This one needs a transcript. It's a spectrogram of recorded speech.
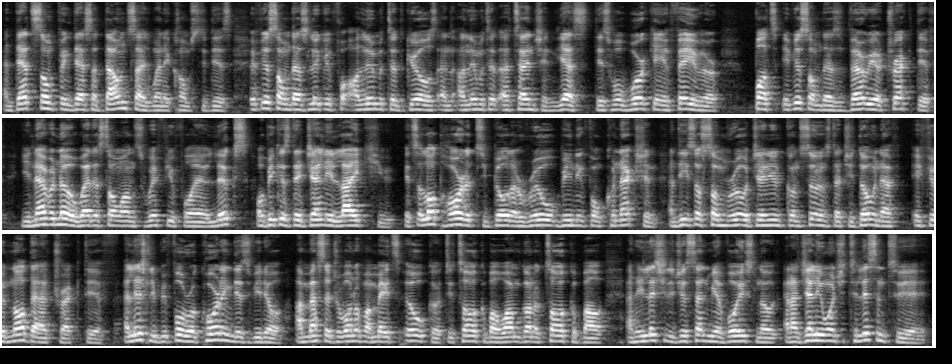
and that's something that's a downside when it comes to this. If you're someone that's looking for unlimited girls and unlimited attention, yes, this will work in your favor. But if you're someone that's very attractive, you never know whether someone's with you for your looks or because they genuinely like you. It's a lot harder to build a real meaningful connection and these are some real genuine concerns that you don't have if you're not that attractive. And literally before recording this video, I messaged one of my mates Ilka to talk about what I'm gonna talk about and he literally just sent me a voice note and I genuinely want you to listen to it.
